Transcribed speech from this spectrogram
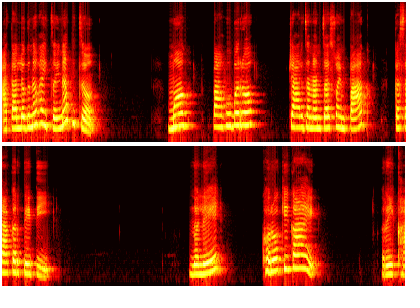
आता लग्न व्हायचंय ना तिचं. मग पाहू बरं चार जणांचा स्वयंपाक कसा करते ती. नले खरं की काय? रेखा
